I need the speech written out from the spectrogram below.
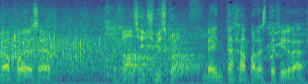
No puede ser. Ventaja para Steffi Graf.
